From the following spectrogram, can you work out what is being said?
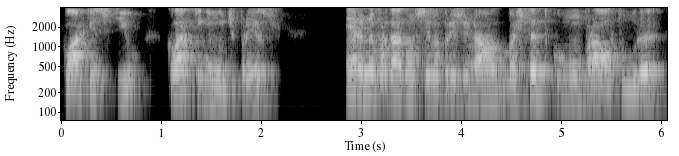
claro que existiu, claro que tinha muitos presos, era na verdade um sistema prisional bastante comum para a altura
